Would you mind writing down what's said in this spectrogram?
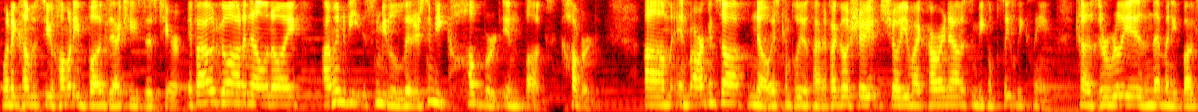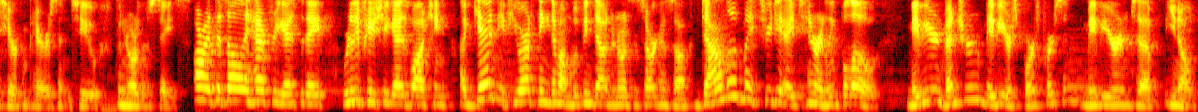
when it comes to how many bugs actually exist here. If I would go out in Illinois, I'm gonna be it's gonna be littered. It's gonna be covered in bugs, covered. Um, in Arkansas, no, it's completely fine. If I go show you, show you my car right now, it's gonna be completely clean because there really isn't that many bugs here in comparison to the northern states. All right, that's all I have for you guys today. Really appreciate you guys watching. Again, if you are thinking about moving down to Northwest Arkansas, download my 3D itinerary link below. Maybe you're an adventurer, maybe you're a sports person, maybe you're into, you know,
